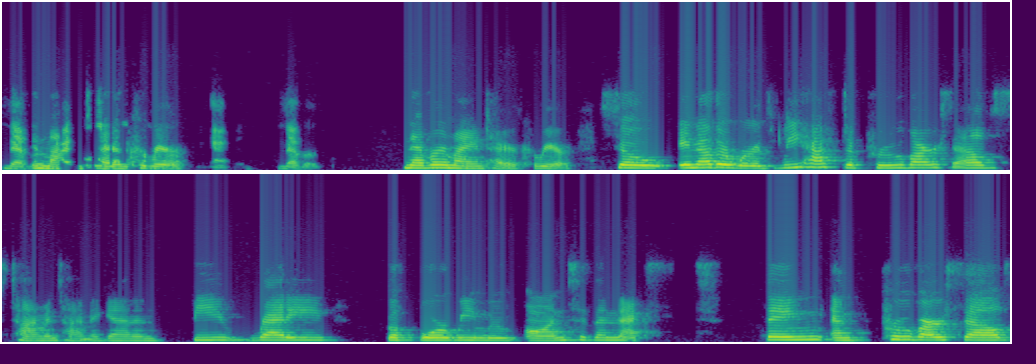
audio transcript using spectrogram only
Never in my entire career. Never. Never in my entire career. So, in other words, we have to prove ourselves time and time again and be ready before we move on to the next thing and prove ourselves.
